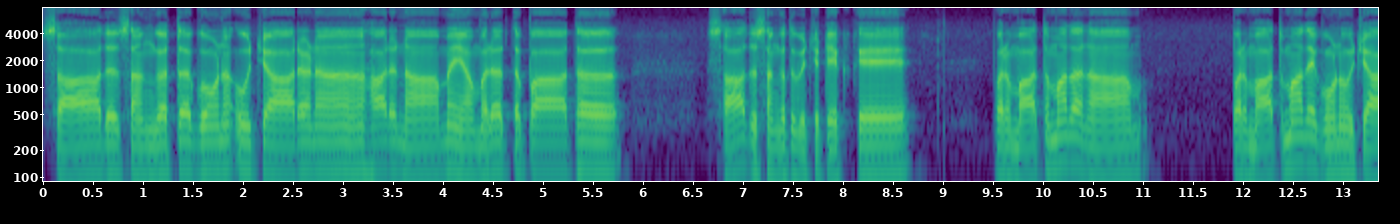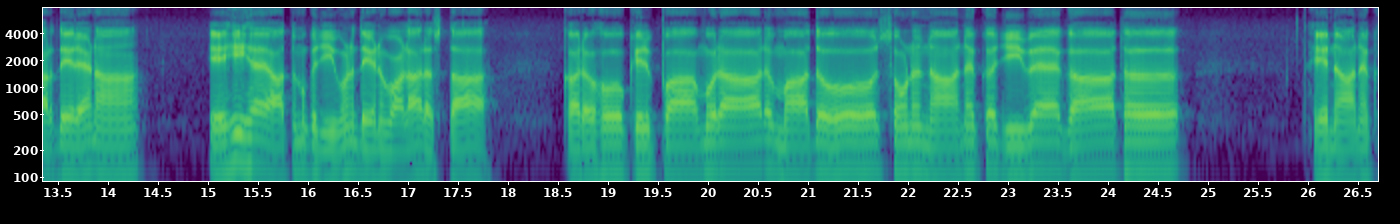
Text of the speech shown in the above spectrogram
ਸਾਧ ਸੰਗਤ ਗੁਣ ਉਚਾਰਨ, ਹਰ ਨਾਮ ਅੰਮ੍ਰਿਤ ਪਾਥ ਸਾਧ ਸੰਗਤ ਵਿੱਚ ਟਿਕ ਕੇ ਪਰਮਾਤਮਾ ਦਾ ਨਾਮ, ਪਰਮਾਤਮਾ ਦੇ ਗੁਣ ਉਚਾਰਦੇ ਰਹਿਣਾ, ਇਹੀ ਹੈ ਆਤਮਿਕ ਜੀਵਨ ਦੇਣ ਵਾਲਾ ਰਸਤਾ। ਕਰਹੁ ਕਿਰਪਾ ਮੁਰਾਰ ਮਾਧੋ, ਸੁਣ ਨਾਨਕ ਜੀਵੈ ਗਾਥ। हे ਨਾਨਕ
